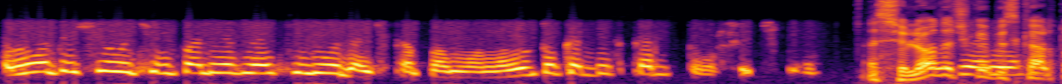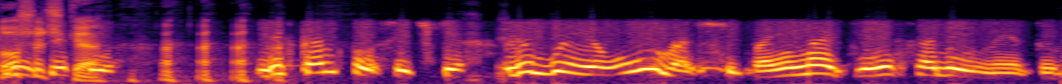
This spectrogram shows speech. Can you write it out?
Ну вот еще очень полезная селедочка, по-моему, но только без картошечки. А селедочка без картошечки? Без картошечки. Любые овощи, понимаете, не соленые туда.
